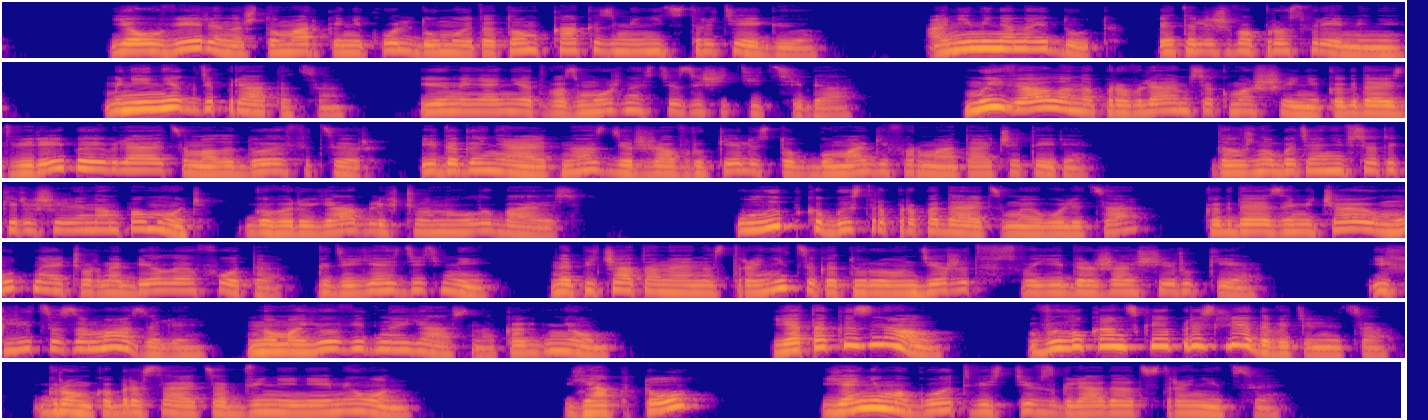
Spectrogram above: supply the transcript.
Я уверена, что Марк и Николь думают о том, как изменить стратегию. Они меня найдут. Это лишь вопрос времени. Мне негде прятаться, и у меня нет возможности защитить себя. Мы вяло направляемся к машине, когда из дверей появляется молодой офицер и догоняет нас, держа в руке листок бумаги формата А4. «Должно быть, они все-таки решили нам помочь», – говорю я, облегченно улыбаясь. Улыбка быстро пропадает с моего лица, когда я замечаю мутное черно-белое фото, где я с детьми, напечатанная на странице, которую он держит в своей дрожащей руке. Их лица замазали, но мое видно ясно, как днем. «Я так и знал! Вы луканская преследовательница!» Громко бросается обвинениями он. «Я кто?» Я не могу отвести взгляда от страницы.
